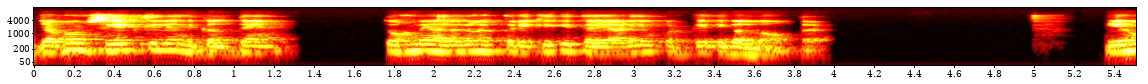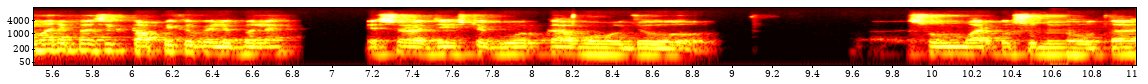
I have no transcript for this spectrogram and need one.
जब हम सेल के लिए निकलते हैं तो हमें अलग अलग तरीके की तैयारियों करके निकलना होता है। ये हमारे पास एक टॉपिक अवेलेबल है, जैसे राजेश टेगोर का वो जो सोमवार को सुबह होता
